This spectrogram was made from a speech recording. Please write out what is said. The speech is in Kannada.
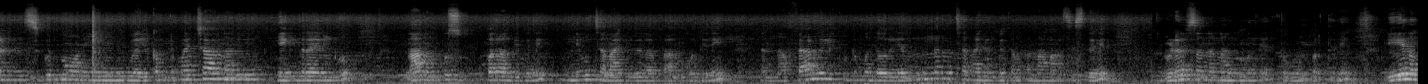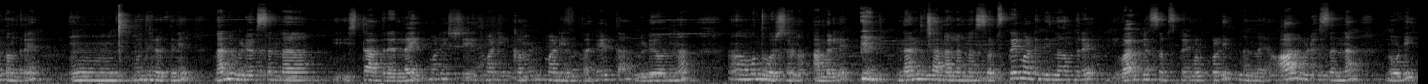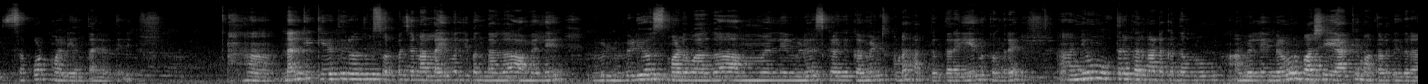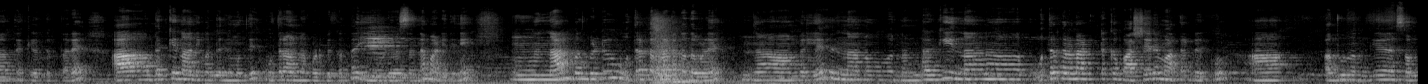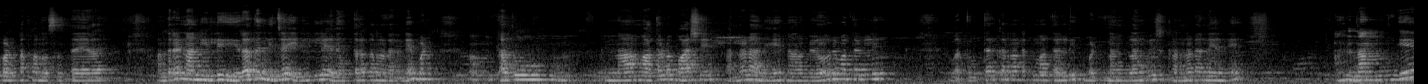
Friends good morning welcome to my channel ಹೇಗಿದ್ದೀರಾ ಎಲ್ಲರೂ ನಾನಂತೂ ಸೂಪರ್ ಆಗಿದ್ದೀನಿ ನೀವು ಚೆನ್ನಾಗಿದ್ದೀರಾ ಅಂತ ಅನ್ಕೋತೀನಿ. ನನ್ನ ಫ್ಯಾಮಿಲಿ ಕುಟುಂಬದವರು ಎಲ್ಲರೂ ಚೆನ್ನಾಗಿರ್ಬೇಕಂತ ನಾನು ಆಶಿಸ್ತೀನಿ. ವಿಡಿಯೋಸನ್ನು ನಾನು ಮುಂದೆ ತೊಗೊಂಡು ಬರ್ತೀನಿ. ಏನಂತಂದರೆ ಮುಂದೆ ಹೇಳ್ತೀನಿ. ನನ್ನ ವಿಡಿಯೋಸನ್ನು ಇಷ್ಟ ಆದರೆ ಲೈಕ್ ಮಾಡಿ ಶೇರ್ ಮಾಡಿ ಕಮೆಂಟ್ ಮಾಡಿ ಅಂತ ಹೇಳ್ತಾ ವಿಡಿಯೋವನ್ನು ಮುಂದುವರ್ಸೋಣ. ಆಮೇಲೆ ನನ್ನ ಚಾನಲನ್ನು ಸಬ್ಸ್ಕ್ರೈಬ್ ಮಾಡಿದಿಲ್ಲ ಅಂದರೆ ಇವಾಗಲೇ ಸಬ್ಸ್ಕ್ರೈಬ್ ಮಾಡ್ಕೊಳ್ಳಿ. ನನ್ನ ಆಲ್ ವಿಡಿಯೋಸನ್ನು ನೋಡಿ ಸಪೋರ್ಟ್ ಮಾಡಿ ಅಂತ ಹೇಳ್ತೀನಿ. ಹಾಂ ನನಗೆ ಕೇಳ್ತಿರೋದು ಸ್ವಲ್ಪ ಜನ ಲೈವಲ್ಲಿ ಬಂದಾಗ ಆಮೇಲೆ ವಿಡಿಯೋಸ್ ಮಾಡುವಾಗ ಆಮೇಲೆ ವಿಡಿಯೋಸ್ಗಳಿಗೆ ಕಮೆಂಟ್ಸ್ ಕೂಡ ಹಾಕ್ತಿರ್ತಾರೆ. ಏನಂತಂದರೆ ನೀವು ಉತ್ತರ ಕರ್ನಾಟಕದವರು, ಆಮೇಲೆ ಬೆಂಗಳೂರು ಭಾಷೆ ಯಾಕೆ ಮಾತಾಡ್ತಿದ್ದೀರಾ ಅಂತ ಕೇಳ್ತಿರ್ತಾರೆ. ಅದಕ್ಕೆ ನಾನು ಇವತ್ತು ನಿಮ್ಮ ಮುಂದೆ ಉತ್ತರವನ್ನು ಕೊಡಬೇಕಂತ ಈ ವಿಡಿಯೋಸನ್ನು ಮಾಡಿದ್ದೀನಿ. ನಾನು ಬಂದುಬಿಟ್ಟು ಉತ್ತರ ಕರ್ನಾಟಕದವಳೆ. ಆಮೇಲೆ ನಾನು ನನಗಾಗಿ ನಾನು ಉತ್ತರ ಕರ್ನಾಟಕ ಭಾಷೆಯೇ ಮಾತಾಡಬೇಕು. ಅದು ನನಗೆ ಸ್ವಲ್ಪ ಟಫ್ ಅನಿಸುತ್ತೆ. ಅಂದರೆ ನಾನು ಇಲ್ಲಿ ಇರೋದು ನಿಜ, ಇಲ್ಲೇ ಉತ್ತರ ಕನ್ನಡನೇ ಬಟ್ ಅದು ನಾ ಮಾತಾಡೋ ಭಾಷೆ ಕನ್ನಡನೇ, ನಾನು ಬೆಂಗಳೂರೇ ಮಾತಾಡಲಿ ಮತ್ತು ಉತ್ತರ ಕರ್ನಾಟಕ ಮಾತಾಡಲಿ ಬಟ್ ನನ್ನ ಲ್ಯಾಂಗ್ವೇಜ್ ಕನ್ನಡನೇ ನನಗೆ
